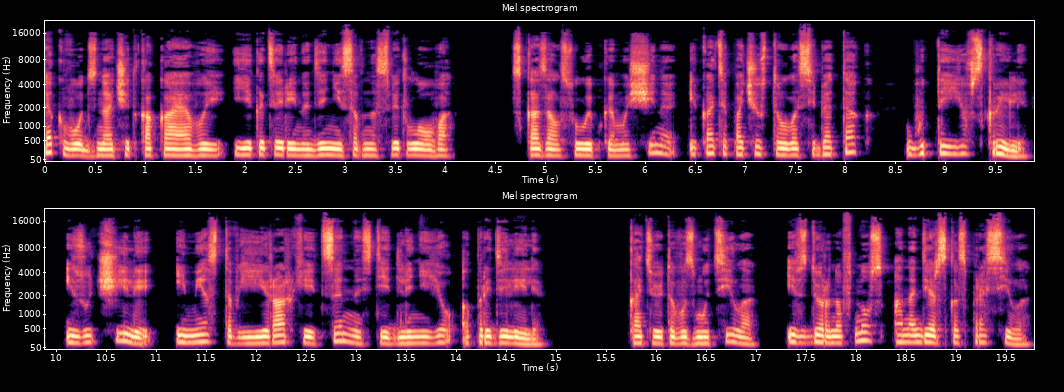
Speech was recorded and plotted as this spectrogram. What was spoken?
«Так вот, значит, какая вы, Екатерина Денисовна Светлова», сказал с улыбкой мужчина, и Катя почувствовала себя так, будто ее вскрыли, изучили и место в иерархии ценностей для нее определили. Катю это возмутило, и, вздернув нос, она дерзко спросила.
